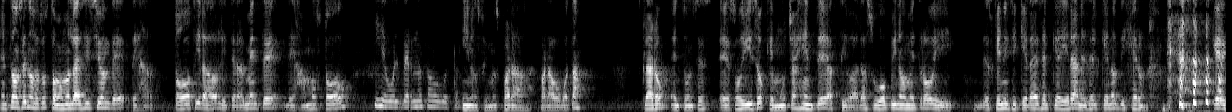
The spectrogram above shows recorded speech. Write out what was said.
Entonces nosotros tomamos la decisión de dejar todo tirado, literalmente dejamos todo. Y devolvernos a Bogotá. Y nos fuimos para, para Bogotá. Claro, entonces eso hizo que mucha gente activara su opinómetro y es que ni siquiera es el que dirán, es el que nos dijeron. que,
